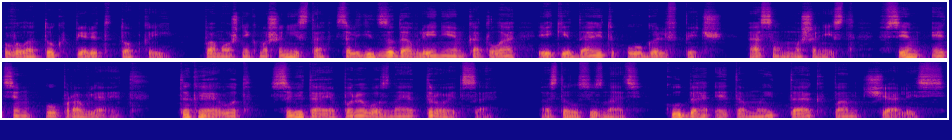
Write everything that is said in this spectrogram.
в лоток перед топкой. Помощник машиниста следит за давлением котла и кидает уголь в печь. А сам машинист всем этим управляет. Такая вот святая паровозная троица. Осталось узнать, куда это мы так помчались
